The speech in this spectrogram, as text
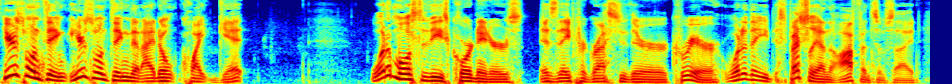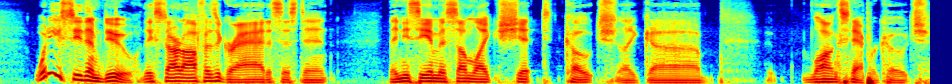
here's one thing here's one thing that I don't quite get What do most of these coordinators, as they progress through their career, what do they, especially on the offensive side, what do you see them do? They start off as a grad assistant, then you see him as some like shit coach, like uh, long snapper coach,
